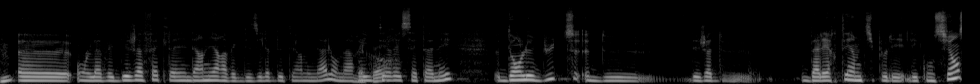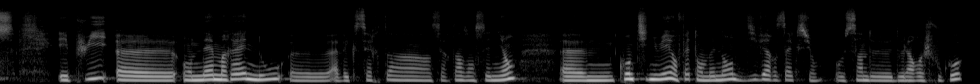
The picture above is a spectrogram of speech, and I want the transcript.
Mhm. Euh, on l'avait déjà faite l'année dernière avec des élèves de terminale. On a réitéré cette année dans le but de déjà de d'alerter un petit peu les, consciences. Et puis, euh, on aimerait, nous, euh, avec certains, certains enseignants, euh, continuer en fait en menant diverses actions au sein de, La Rochefoucauld,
